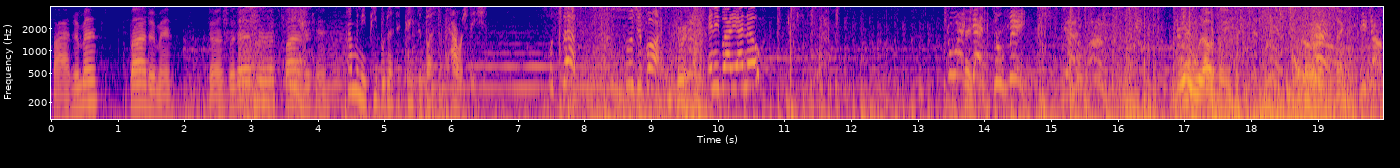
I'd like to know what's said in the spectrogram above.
Spider-Man, Spider-Man, does whatever a spider can. How many people does it take to bust a power station? What's up? Who's your boss? Anybody I know? You ain't Hey. getting through me! Ooh, that was clean. Thanks. He's out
